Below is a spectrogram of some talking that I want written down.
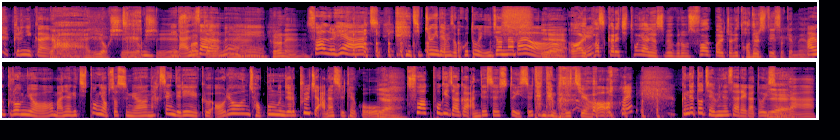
그러니까요. 야, 이 역시 역시 이난 사람은, 예, 예. 그러네. 수학을 해야 지- 집중이 되면서 고통을 잊었나 봐요. 예. 아, 이 예? 파스칼의 치통이 아니었으면 그럼 수학 발전이 더딜 수도 있었겠네요. 아유 그럼요. 만약에 치통이 없었으면 학생들이 그 어려운 적분 문제를 풀지 않았을 테고 예. 수학 포기자가 안 됐을 수도 있을 텐데 말이죠. 근데 또 재밌는 사례가 또 있습니다.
